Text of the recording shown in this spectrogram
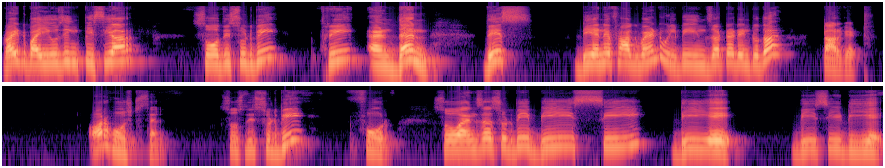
right by using PCR. So this should be 3 and then this DNA fragment will be inserted into the target or host cell. So, this should be 4. So, answer should be B, C, D, A. B, C, D, A.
